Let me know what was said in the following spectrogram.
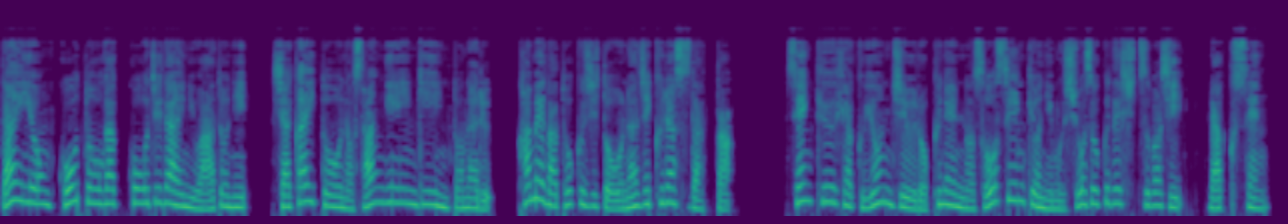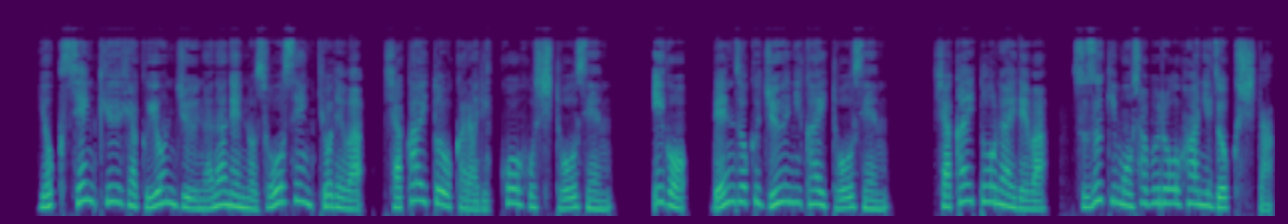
第四高等学校時代には後に社会党の参議院議員となる亀田徳次と同じクラスだった。1946年の総選挙に無所属で出馬し、落選。翌1947年の総選挙では、社会党から立候補し当選。以後、連続12回当選。社会党内では、鈴木も三郎派に属した。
